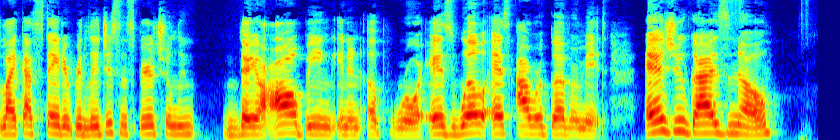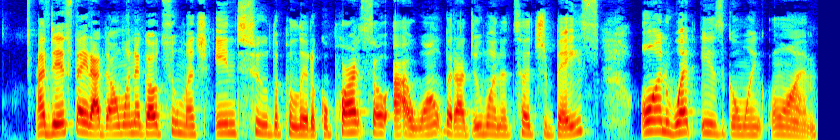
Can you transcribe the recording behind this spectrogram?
like I stated, religious and spiritually, they are all being in an uproar, as well as our government. As you guys know, I did state I don't want to go too much into the political part, so I won't, but I do want to touch base on what is going on.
